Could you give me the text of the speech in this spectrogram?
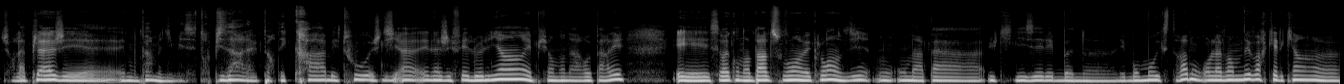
sur la plage et, mon père me dit mais c'est trop bizarre, elle avait peur des crabes et tout. je dis ah, et là j'ai fait le lien et puis on en a reparlé et c'est vrai qu'on en parle souvent avec Laurent. On se dit on n'a pas utilisé les bonnes euh, les bons mots etc. Donc on l'avait emmené voir quelqu'un euh,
